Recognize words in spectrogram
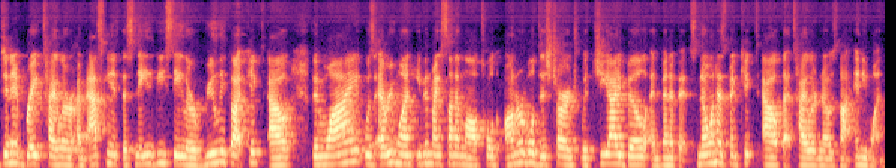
didn't break Tyler. I'm asking if this Navy sailor really got kicked out, then why was everyone, even my son in law, told honorable discharge with GI Bill and benefits? No one has been kicked out that Tyler knows, not anyone.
